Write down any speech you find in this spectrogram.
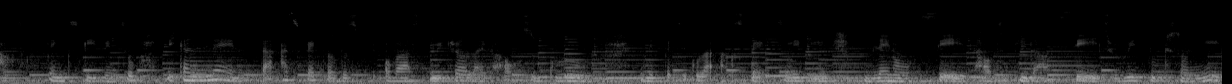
act of thanksgiving. So we can learn that aspect of the of our spiritual life, how to grow in a particular aspect. Maybe learn on faith, how to build our faith, read books on it,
